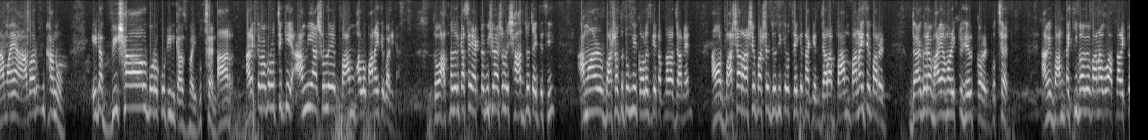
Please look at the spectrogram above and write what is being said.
নামায় আবার উঠানো, এটা বিশাল বড় কঠিন কাজ ভাই, বুঝছেন? আর আরেকটা ব্যাপার হচ্ছে কি, আমি আসলে বাম ভালো বানাইতে পারি না। তো আপনাদের কাছে একটা বিষয় আসলে সাহায্য চাইতেছি। আমার বাসা তো টঙ্গী কলেজ গেট আপনারা জানেন। আমার বাসার আশেপাশে যদি কেউ থেকে থাকেন, যারা বাম বানাইতে পারেন, দয়া করে ভাই আমার একটু হেল্প করেন, বুঝছেন? আমি বামটা কীভাবে বানাবো, আপনারা একটু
